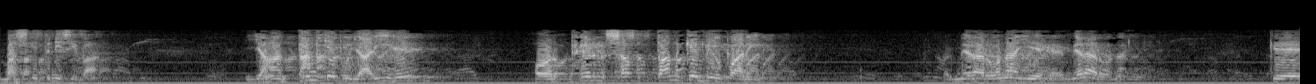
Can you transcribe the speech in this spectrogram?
بس اتنی سی بات۔ یہاں تن کے پجاری ہیں اور پھر سب تن کے بھی اپاری اور میرا رونا یہ ہے، میرا رونا یہ ہے کہ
